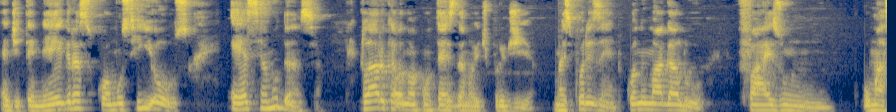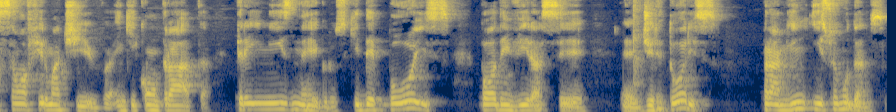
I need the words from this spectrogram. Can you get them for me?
é de ter negras como CEOs. Essa é a mudança. Claro que ela não acontece da noite para o dia, mas, por exemplo, quando o Magalu faz um, uma ação afirmativa em que contrata trainees negros que depois podem vir a ser é, diretores, para mim isso é mudança.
